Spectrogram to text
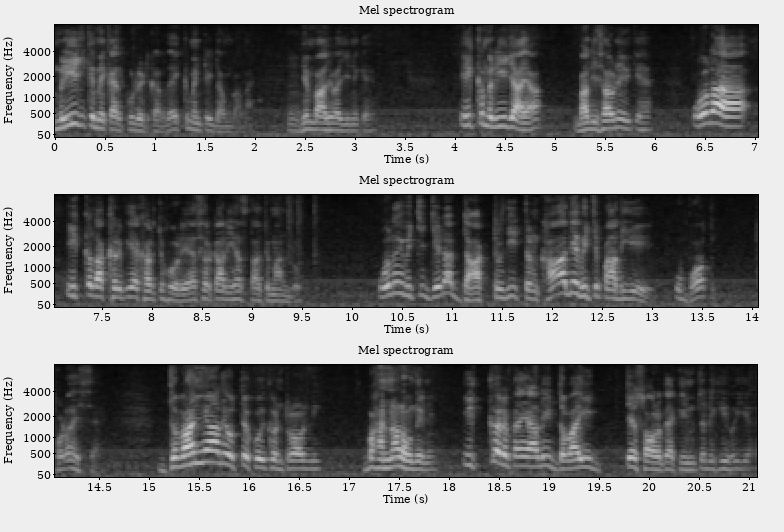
ਮਰੀਜ਼ ਕਿਵੇਂ ਕੈਲਕੂਲੇਟ ਕਰਦਾ ਇੱਕ ਮਿੰਟ ਹੀ ਲਾਉਂਗਾ ਮੈਂ ਜਿਵੇਂ ਬਾਜਵਾ ਜੀ ਨੇ ਕਿਹਾ। ਇੱਕ ਮਰੀਜ਼ ਆਇਆ ਬਾਲੀ ਸਾਹਿਬ ਨੇ ਵੀ ਕਿਹਾ ਉਹਦਾ 1 ਲੱਖ ਰੁਪਇਆ ਖਰਚ ਹੋ ਰਿਹਾ ਸਰਕਾਰੀ ਹਸਪਤਾਲ ਚ ਮੰਨ ਲਓ। ਉਹਦੇ ਵਿੱਚ ਜਿਹੜਾ ਡਾਕਟਰ ਦੀ ਤਨਖਾਹ ਦੇ ਵਿੱਚ ਪਾ ਦਈਏ ਉਹ ਬਹੁਤ ਥੋੜਾ ਹਿੱਸਾ ਹੈ। ਦਵਾਈਆਂ ਦੇ ਉੱਤੇ ਕੋਈ ਕੰਟਰੋਲ ਨਹੀਂ ਬਹਾਨਾ ਲਾਉਂਦੇ ਨੇ। 1 ਰੁਪਏ ਵਾਲੀ ਦਵਾਈ ਤੇ 100 ਰੁਪਏ ਕੀਮਤ ਲਿਖੀ ਹੋਈ ਹੈ।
